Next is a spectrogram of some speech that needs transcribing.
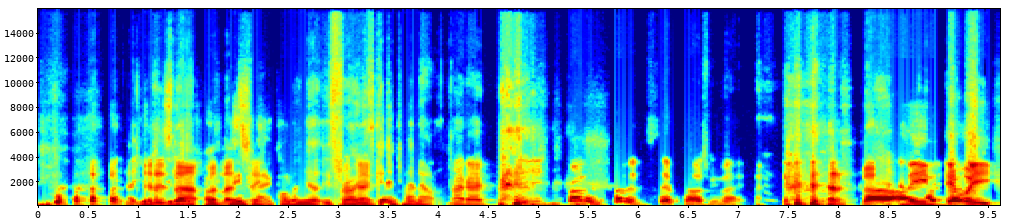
it is that. But let's game see. Plan, Colin. You're, you're throwing okay. his game plan out. Okay. you're trying to, trying to sabotage me, mate. no, I mean, I, I, it, wait,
